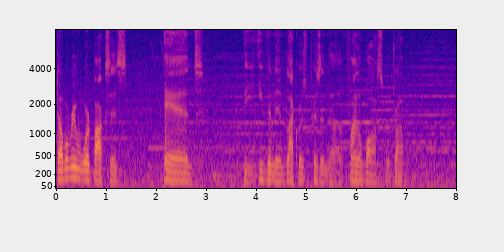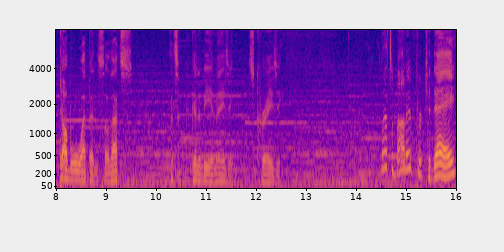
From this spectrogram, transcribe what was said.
double reward boxes, and the even in Black Rose Prison, the final boss will drop double weapons. So that's that's going to be amazing. It's crazy. Well, that's about it for today.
